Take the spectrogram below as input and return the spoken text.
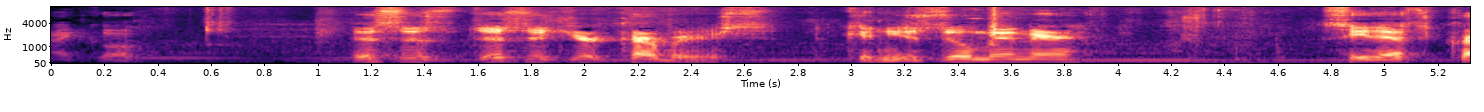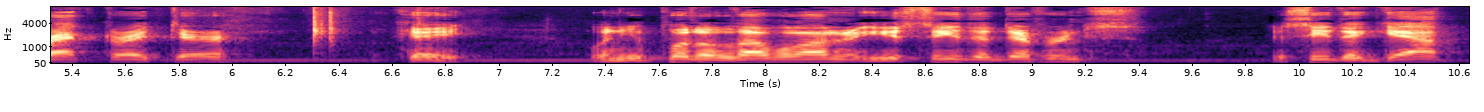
Michael, this is this is your carburetors. Can you zoom in there? See that's cracked right there? Okay, when you put a level on it, you see the difference? You see the gap?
